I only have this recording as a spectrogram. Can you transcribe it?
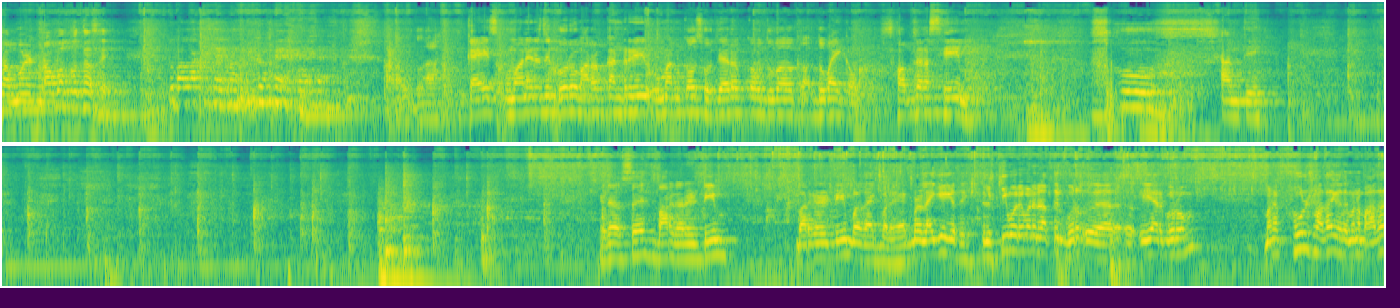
সব মনে টকবক করতেছে। গাইস ওমানের যে গরম আরব কান্ট্রি ওমান কাও সৌদি আরব কাও দুবাই দুবাই সব জায়গা সেম শান্তি। এটা হচ্ছে বার্গারের ডিম। বার্গারের ডিম বাজা একবারে। একবার লাগিয়ে গেছে। তাহলে কি মনে মানে রাতের গরম এয়ার গরম? মানে ফুল সাদা গেছে মানে বাজা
